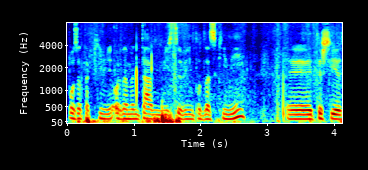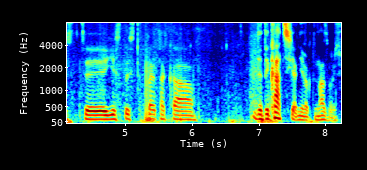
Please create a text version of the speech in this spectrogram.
poza takimi ornamentami miejscowymi podlaskimi, e, też jest, e, jest, jest ta- taka dedykacja, nie wiem jak to nazwać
